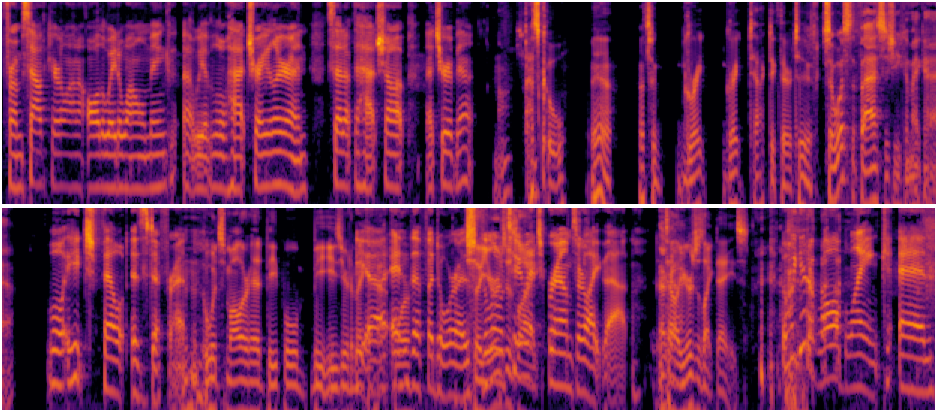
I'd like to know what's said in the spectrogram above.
from South Carolina all the way to Wyoming. Uh, we have a little hat trailer and set up the hat shop at your event. Nice. That's cool. Yeah. That's a great, great tactic there too. So, what's the fastest you can make a hat? Well, each felt is different. Mm-hmm. Would smaller head people be easier to make a Yeah, hat for? and the fedoras, So the little yours is two like- inch brims are like that. Tyler, Okay. yours is like days. But we get a raw blank, and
